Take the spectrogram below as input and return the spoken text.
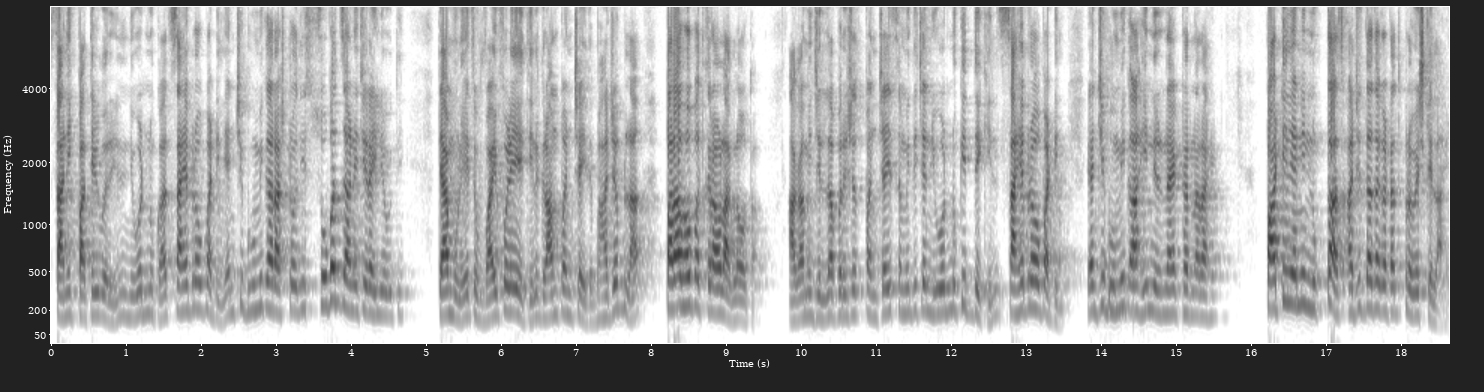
स्थानिक पातळीवरील निवडणुकात साहेबराव पाटील यांची भूमिका राष्ट्रवादी सोबत जाण्याची राहिली होती. त्यामुळेच वायफळे येथील ग्रामपंचायत भाजपला पराभव पत्करावा लागला होता. आगामी जिल्हा परिषद पंचायत समितीच्या निवडणुकीत देखील साहेबराव पाटील यांची भूमिका ही निर्णायक ठरणार आहे. पाटील यांनी नुकताच अजितदादा गटात प्रवेश केला आहे.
